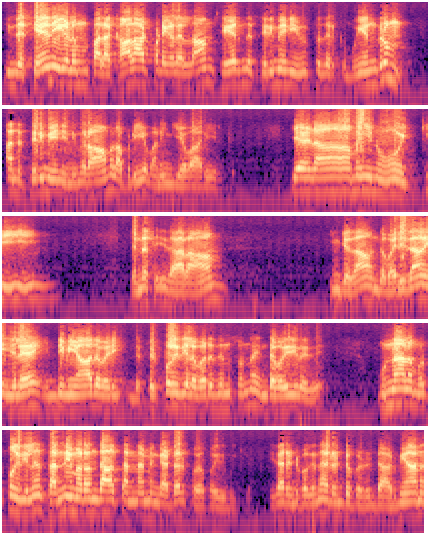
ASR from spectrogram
இந்த சேனைகளும் பல காலாட்படைகள் எல்லாம் சேர்ந்து திருமேனி நிமிப்பதற்கு முயன்றும் அந்த திருமேனி நிமிராமல் அப்படியே வணங்கியவாறு இருக்கு. எழாமை நோக்கி. என்ன செய்தாராம்? இங்கதான் இந்த வரிதான் இதுல இன்றிமையாத வரி. இந்த பிற்பகுதியில வருதுன்னு சொன்னா இந்த வரி வருது. முன்னால முற்பகுதியில தன்னை மறந்தால் தன்னமே கேட்டால் பகுதி முக்கியம். இதான் ரெண்டு பக்கம் தான் ரெண்டு ரெண்டு அருமையான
